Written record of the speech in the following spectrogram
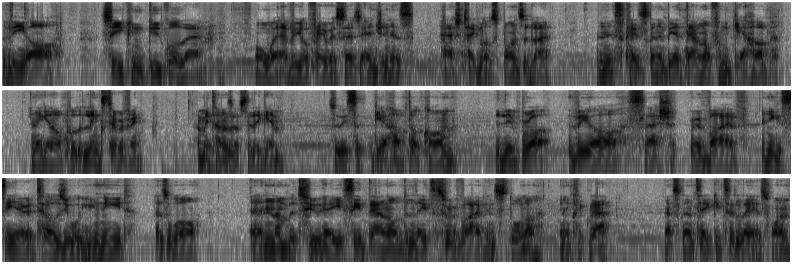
VR. So you can Google that or whatever your favorite search engine is. Hashtag not sponsored, right? In this case, it's going to be a download from GitHub. And again, I'll put the links to everything. How many times have I said it again? So it's github.com libra vr slash revive and you can see here it tells you what you need as well and at number two here you see download the latest revive installer and click that that's going to take you to the latest one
